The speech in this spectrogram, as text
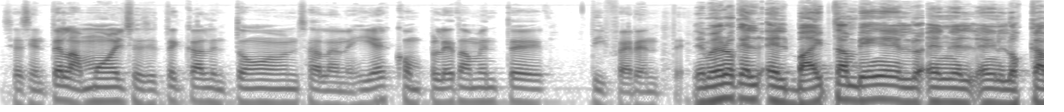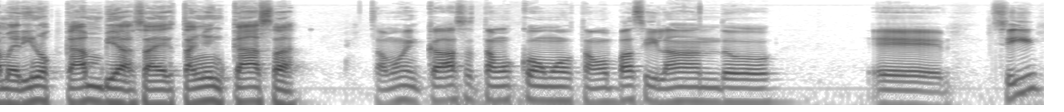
se siente el amor, se siente el calentón, o sea, la energía es completamente diferente. Yo imagino que el, el vibe también en, el- en el- en los camerinos cambia, o sea, están en casa. Estamos en casa, estamos cómodos, estamos vacilando. Eh, sí,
